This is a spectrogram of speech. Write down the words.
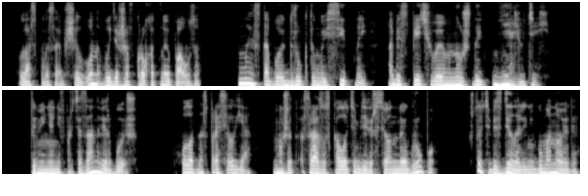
— ласково сообщил он, выдержав крохотную паузу. «Мы с тобой, друг ты мой ситный, обеспечиваем нужды нелюдей». «Ты меня не в партизаны вербуешь?» — холодно спросил я. «Может, сразу сколотим диверсионную группу? Что тебе сделали негуманоиды?»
